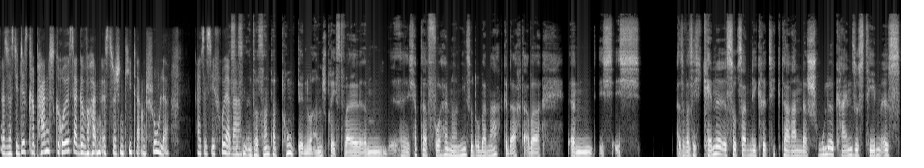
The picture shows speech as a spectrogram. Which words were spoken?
Also dass die Diskrepanz größer geworden ist zwischen Kita und Schule, als es sie früher das war. Das ist ein interessanter Punkt, den du ansprichst, weil ähm, äh, ich habe da vorher noch nie so drüber nachgedacht, aber ähm, ich, ich, also was ich kenne, ist sozusagen die Kritik daran, dass Schule kein System ist,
